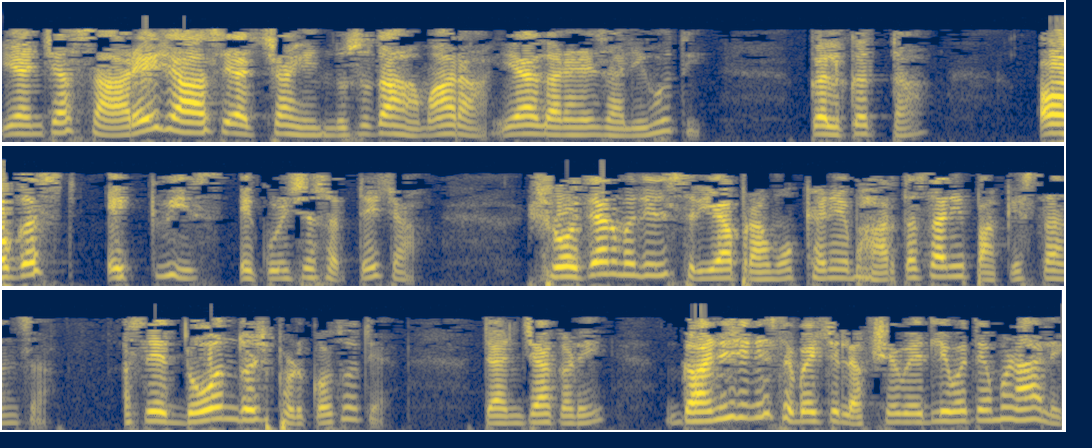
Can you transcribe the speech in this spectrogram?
यांच्या सारे जहासे अच्छा हिंदुसुता हमारा या गाण्याने झाली होती. कलकत्ता ऑगस्ट एकवीस एकोणीसशे सत्तेचाळ श्रोत्यांमधील स्त्रिया प्रामुख्याने भारताचा आणि पाकिस्तानचा असे दोन ध्वज फडकत होत्या. त्यांच्याकडे गांधीजींनी सभेचे लक्ष वेधले व ते म्हणाले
